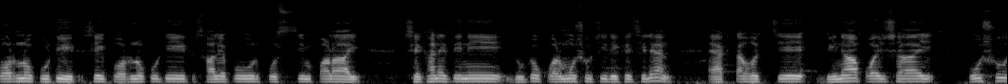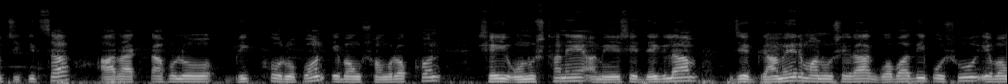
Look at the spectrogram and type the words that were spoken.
পর্ণকুটির, সেই পর্ণকুটির সালেপুর পশ্চিম পাড়ায় সেখানে তিনি দুটো কর্মসূচি রেখেছিলেন। একটা হচ্ছে বিনা পয়সায় পশু চিকিৎসা আর একটা হলো বৃক্ষরোপণ এবং সংরক্ষণ। সেই অনুষ্ঠানে আমি এসে দেখলাম যে গ্রামের মানুষেরা গবাদি পশু এবং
